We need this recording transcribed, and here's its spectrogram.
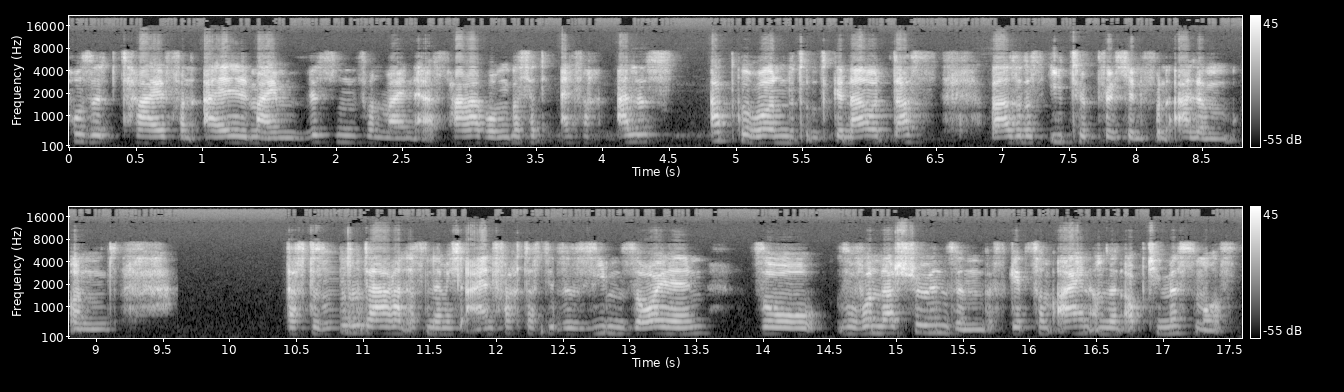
Puzzleteil von all meinem Wissen, von meinen Erfahrungen. Das hat einfach alles abgerundet und genau das war so das i-Tüpfelchen von allem. Und das Besondere daran ist nämlich einfach, dass diese sieben Säulen so, so wunderschön sind. Es geht zum einen um den Optimismus.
